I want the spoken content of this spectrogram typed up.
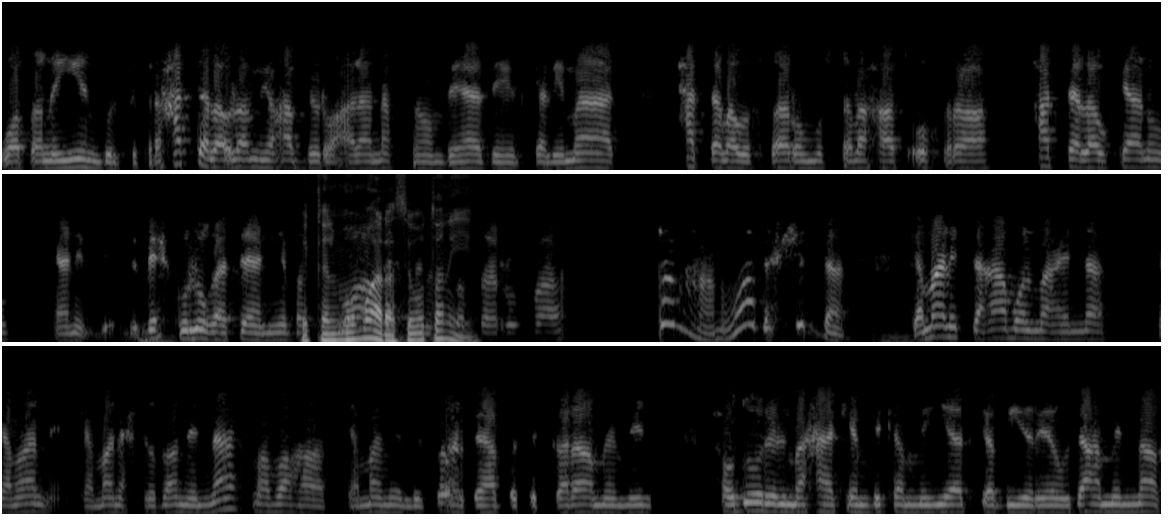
وطنيين بالفطرة. حتى لو لم يعبروا على نفسهم بهذه الكلمات حتى لو اختاروا مصطلحات أخرى حتى لو كانوا يعني بيحكوا لغة ثانية بس وطنية. التصرفات طبعا واضح جدا كمان التعامل مع الناس كمان كمان احتضان الناس مع بعض كمان اللي صار في هبة الكرامة من حضور المحاكم بكميات كبيرة ودعم الناس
